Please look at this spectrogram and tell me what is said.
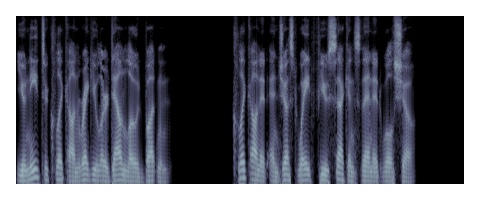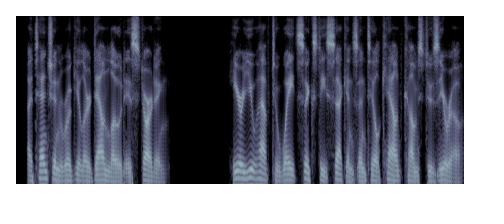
You need to click on regular download button. Click on it and just wait few seconds then it will show. Attention regular download is starting. Here you have to wait 60 seconds until count comes to 0.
